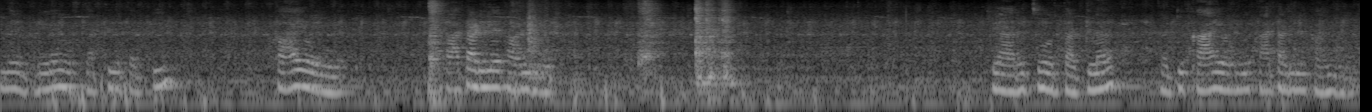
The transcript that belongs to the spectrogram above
இதை இப்படியே ஒரு தட்டில் தட்டி காய வைங்க. காத்தாடியிலே காஞ்சிடும். இப்படி அரைச்சி ஒரு தட்டில் தட்டி காய வைங்க காத்தாடியில் காஞ்சிடும்.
